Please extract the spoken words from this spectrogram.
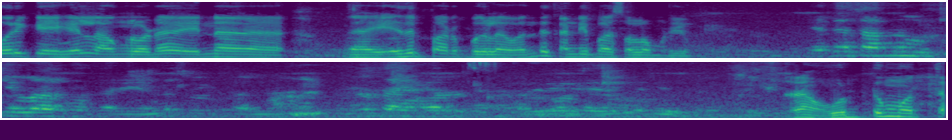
கோரிக்கைகள் அவங்களோட என்ன எதிர்பார்ப்புகளை வந்து கண்டிப்பாக சொல்ல முடியும். எதை சார்ந்து இருக்கும் சார்? என்ன ஒட்டுமொத்த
